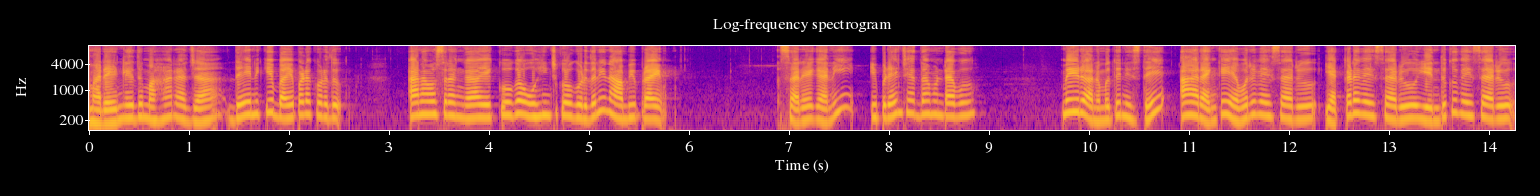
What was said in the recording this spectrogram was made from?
మరేం లేదు మహారాజా దేనికి భయపడకూడదు. అనవసరంగా ఎక్కువగా ఊహించుకోకూడదని నా అభిప్రాయం. సరే గాని ఇప్పుడేం చేద్దామంటావు? మీరు అనుమతినిస్తే ఆ రంకె ఎవరు వేశారు ఎక్కడ వేశారు ఎందుకు వేశారు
